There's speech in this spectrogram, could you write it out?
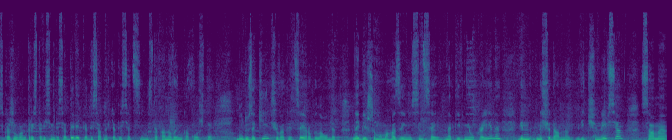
скажу вам, 389, 50 на 57. Ось така новинка коштує. Буду закінчувати. Це я робила огляд в найбільшому магазині Сінсей на півдні України. Він нещодавно відчинився саме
